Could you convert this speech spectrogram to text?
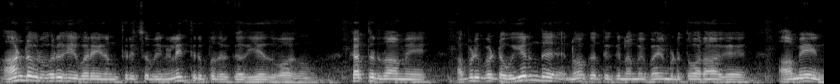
ஆண்டவர் வருகை வரை நம் திருச்சபை நிலைத்திருப்பதற்கு அது ஏதுவாகும். கத்தர் தாமே அப்படிப்பட்ட உயர்ந்த நோக்கத்துக்கு நம்மை பயன்படுத்துவாராக. ஆமேன்.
